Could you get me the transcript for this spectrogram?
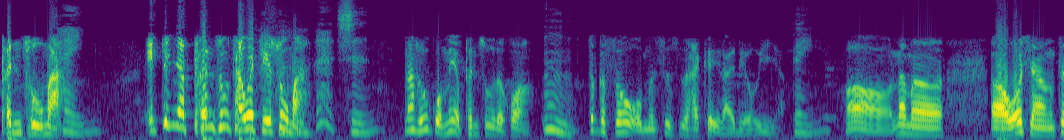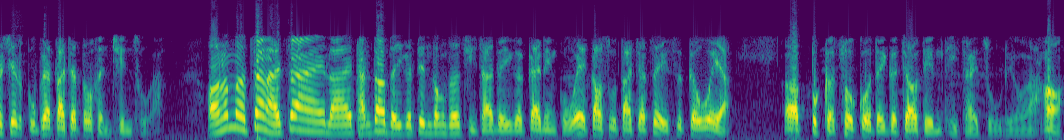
喷出嘛，一定要喷出才会结束嘛，是。那如果没有喷出的话，嗯，这个时候我们是不是还可以来留意啊？对，哦，那么。啊，我想这些的股票大家都很清楚啊。哦，那么再来再来谈到的一个电动车题材的一个概念股，我也告诉大家，这也是各位啊，呃，不可错过的一个焦点题材主流啊。哈，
